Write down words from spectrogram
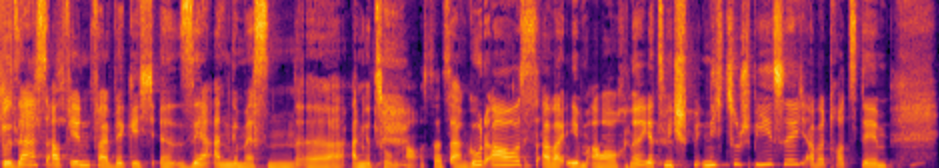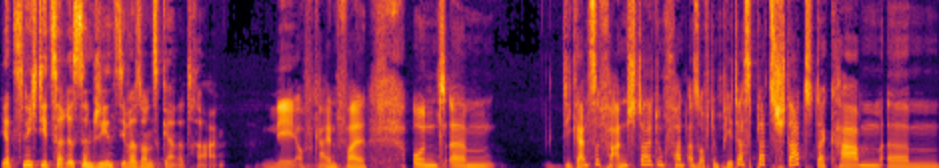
Du sahst auf jeden Fall wirklich äh, sehr angemessen äh, angezogen aus. Das sah gut aus, aber eben auch, ne, jetzt nicht, nicht zu spießig, aber trotzdem jetzt nicht die zerrissenen Jeans, die wir sonst gerne tragen. Nee, auf keinen Fall. Und ähm, die ganze Veranstaltung fand also auf dem Petersplatz statt. Da kamen ähm,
